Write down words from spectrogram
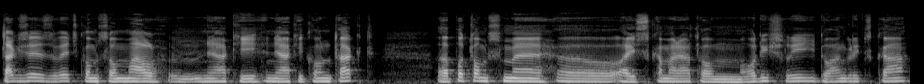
Takže s Večkom som mal nejaký, nejaký kontakt. Potom sme eh, aj s kamarátom odišli do Anglicka,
